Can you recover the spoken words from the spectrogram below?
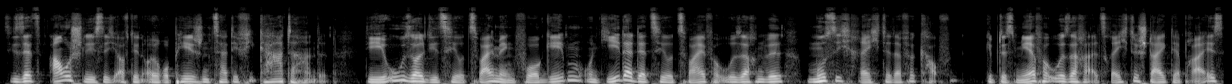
Sie setzt ausschließlich auf den europäischen Zertifikatehandel. Die EU soll die CO2-Mengen vorgeben und jeder, der CO2 verursachen will, muss sich Rechte dafür kaufen. Gibt es mehr Verursacher als Rechte, steigt der Preis,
